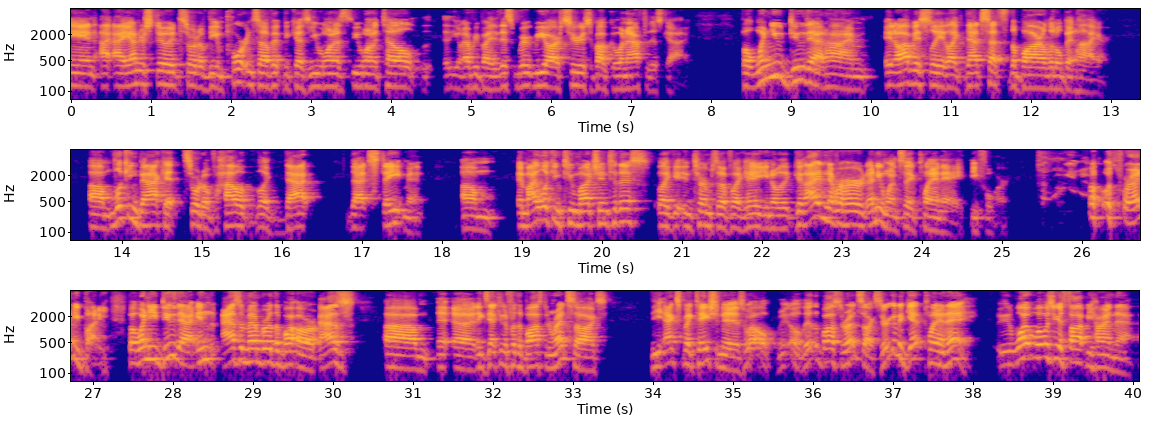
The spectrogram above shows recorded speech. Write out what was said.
And I, I, understood sort of the importance of it because you want to you want to tell you know everybody this we're, we are serious about going after this guy. But when you do that, Chaim, it obviously like that sets the bar a little bit higher um, looking back at sort of how like that that statement um, am i looking too much into this? Like in terms of like hey you know because i had never heard anyone say plan a before. For anybody. But when you do that in as a member of the bar or as um, an executive for the boston red sox the expectation is well you know they're the boston red sox. They're going to get plan a. What, what was your thought behind that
